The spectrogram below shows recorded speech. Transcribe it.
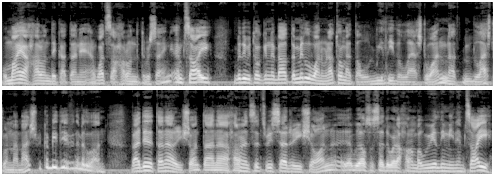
Umaya haron dekatane. And what's the haron that they were saying? Emtsai. Really, we're talking about the middle one. We're not talking about the really the last one, not the last one mamash. It could be the, the middle one. But I did it, tana rishon tana haron. And since we said rishon, uh, we also said the word haron, but we really mean emtsai.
